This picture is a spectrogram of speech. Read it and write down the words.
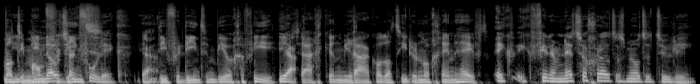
Want die man verdient, voel ik. Ja. die verdient een biografie. Ja. Het is eigenlijk een mirakel dat hij er nog geen heeft. Ik, ik vind hem net zo groot als Multatuli.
